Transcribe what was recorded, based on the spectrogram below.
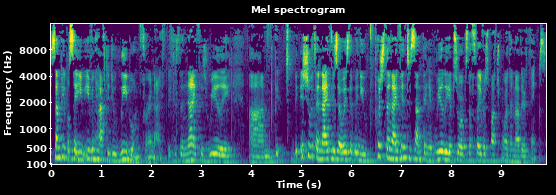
Some people say you even have to do libun for a knife because the knife is really. Um, the issue with the knife is always that when you push the knife into something, it really absorbs the flavors much more than other things.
